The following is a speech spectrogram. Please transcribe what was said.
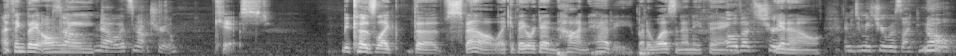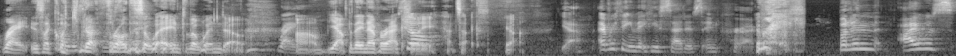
I think they so only no, it's not true. kissed. Because like the spell, like they were getting hot and heavy, but it wasn't anything. Oh, that's true. You know, And Dimitri was like, "No." right? It's like let's gotta throw this away into the window. Right. Um, yeah, but they never actually So- had sex. Yeah. Yeah, everything that he said is incorrect. Right. But in I was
